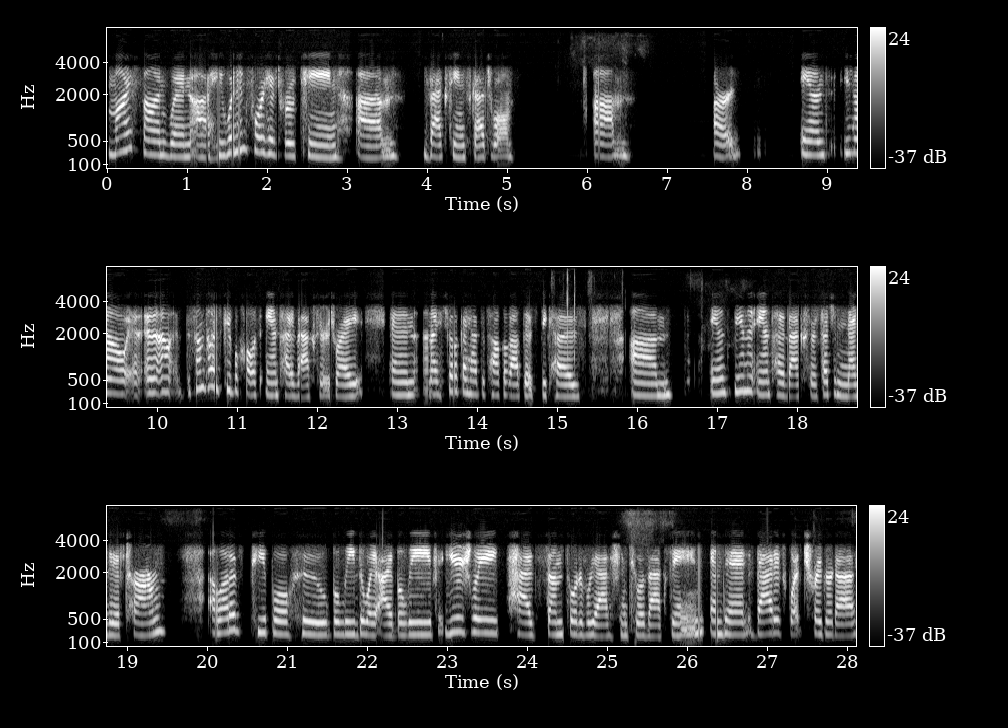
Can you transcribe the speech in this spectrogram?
my son, when uh, he went in for his routine um, vaccine schedule, um, are and you know, and, and sometimes people call us anti-vaxxers, right? And and I feel like I have to talk about this because, um, and being an anti-vaxxer is such a negative term. A lot of people who believe the way I believe usually had some sort of reaction to a vaccine, and then that is what triggered us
